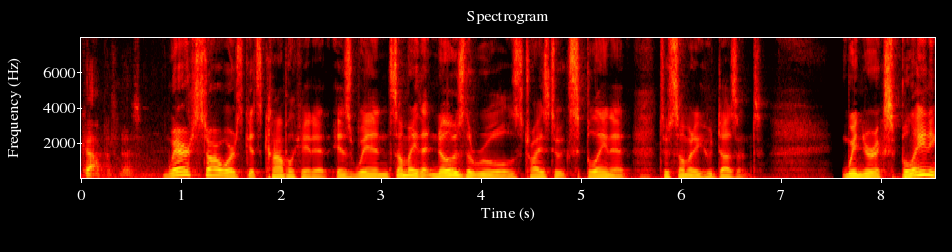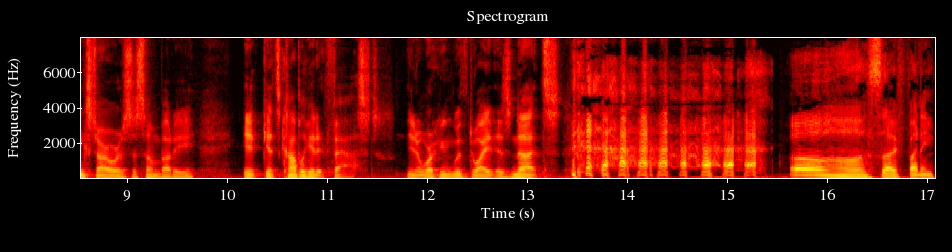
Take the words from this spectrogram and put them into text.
capitalism. Where Star Wars gets complicated is when somebody that knows the rules tries to explain it to somebody who doesn't. When you're explaining Star Wars to somebody, it gets complicated fast. You know, working with Dwight is nuts. Oh, so funny.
